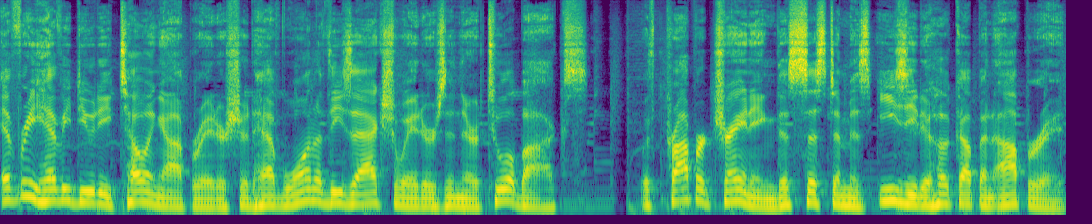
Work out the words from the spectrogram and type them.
Every heavy-duty towing operator should have one of these actuators in their toolbox. With proper training, this system is easy to hook up and operate.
